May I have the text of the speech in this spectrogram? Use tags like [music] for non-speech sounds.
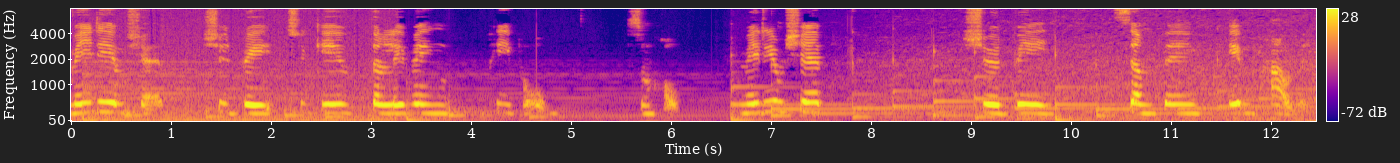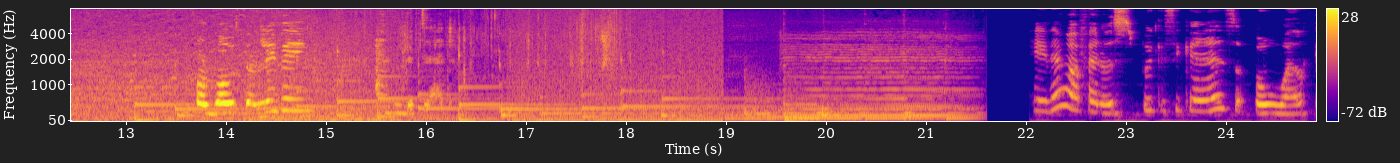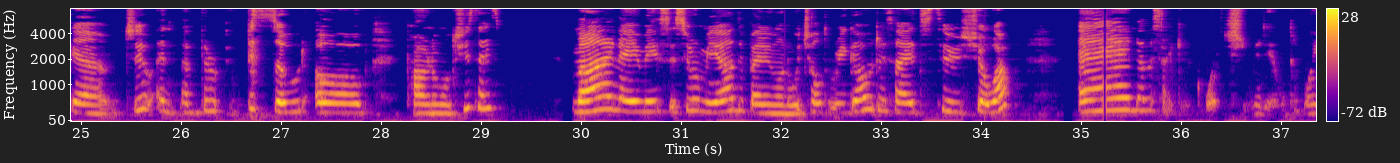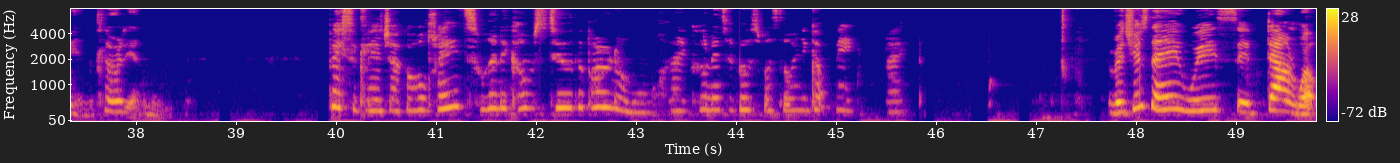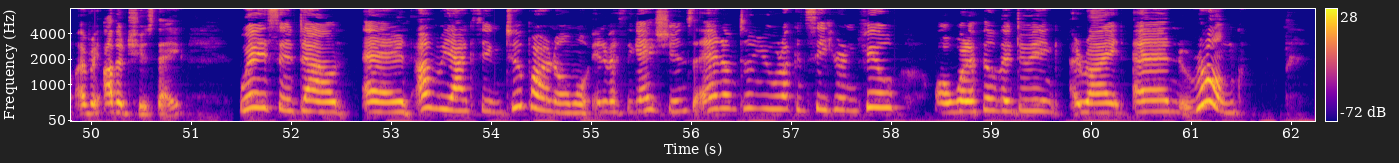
Mediumship should be to give the living people some hope. Mediumship should be something empowering for both the living and the dead. Hey there, my fellow spooky seekers. Welcome to another episode of Paranormal Tuesdays. My name is Surmia, depending on which alter ego decides to show up. And I'm a psychic, witch, medium, clairvoyant, clairaudient. Basically a jack of all trades when it comes to the paranormal. Like who needs a Ghostbuster when you got me, right? Every Tuesday we sit down, well, every other Tuesday, we sit down and I'm reacting to paranormal investigations and I'm telling you what I can see, hear, and feel, or what I feel they're doing right and wrong.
